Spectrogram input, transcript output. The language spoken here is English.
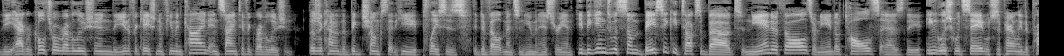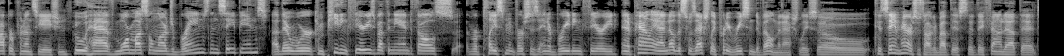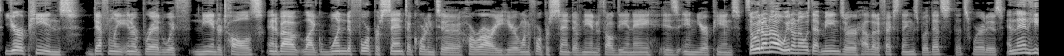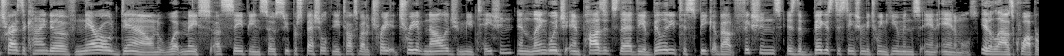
the agricultural revolution, the unification of humankind, and scientific revolution. Those are kind of the big chunks that he places the developments in human history in. He begins with some basic. He talks about Neanderthals or Neanderthals, as the English would say it, which is apparently the proper pronunciation, who have more muscle and larger brains than sapiens. Uh, there were competing theories about the Neanderthals, uh, replacement versus interbreeding theory, and apparently, I know this was actually a pretty recent development, actually. So, because Sam Harris was talking about this, that they found out that Europeans definitely interbred with Neanderthals, and about like 1 to 4%, according to Harari here, 1 to 4% of Neanderthal DNA is in Europeans. So we don't know. We don't know what that means or how that affects things, but that's that's where it is. And then he tries to kind of narrow down what makes us sapiens so super special. He talks about a tra- tree of knowledge mutation and language and posits that the ability to speak about fictions is the biggest distinction between humans and animals. It allows cooperation,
